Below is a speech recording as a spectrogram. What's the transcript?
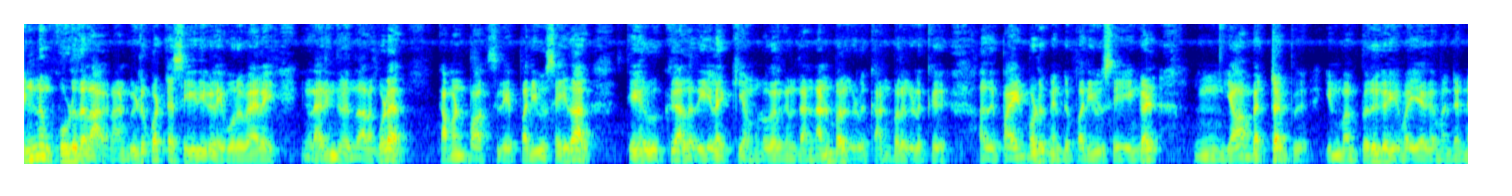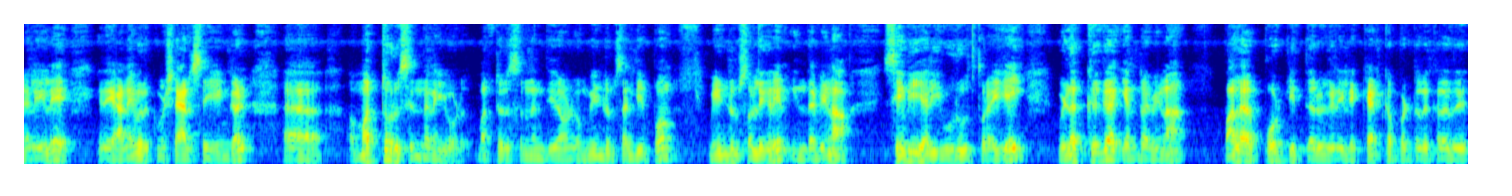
இன்னும் கூடுதலாக நான் விடுபட்ட செய்திகளை ஒருவேளை நீங்கள் அறிந்திருந்தாலும் கூட கமெண்ட் பாக்ஸிலே பதிவு செய்தால் தேர்வுக்கு அல்லது இலக்கியம் நுகர்கின்ற நண்பர்களுக்கு அன்பர்களுக்கு அது பயன்படும் என்று பதிவு செய்யுங்கள். யாம் பெற்ற பெ- இன்பம் பெருகை வையகம் என்ற நிலையிலே இதை அனைவருக்கும் ஷேர் செய்யுங்கள். மற்றொரு சிந்தனையோடு மற்றொரு சிந்தனையோடு மீண்டும் சந்திப்போம். மீண்டும் சொல்லுகிறேன் இந்த வினா செவியறி அறிவுரு விளக்குக என்ற வினா பல போட்டித் தேர்வுகளிலே கேட்கப்பட்டிருக்கிறது.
